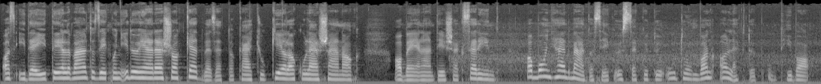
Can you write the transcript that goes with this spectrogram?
Az idei tél változékony időjárása kedvezett a kátyúk kialakulásának. A bejelentések szerint a Bonyhád Bátaszék összekötő úton van a legtöbb úthiba.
